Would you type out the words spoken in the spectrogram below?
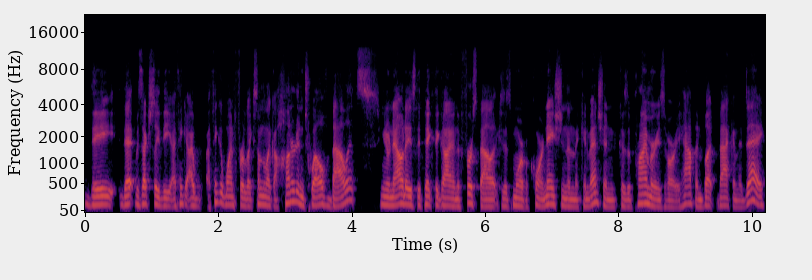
they that was actually the I think I, I think it went for like something like 112 ballots. You know, nowadays they pick the guy on the first ballot because it's more of a coronation than the convention because the primaries have already happened. But back in the day,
